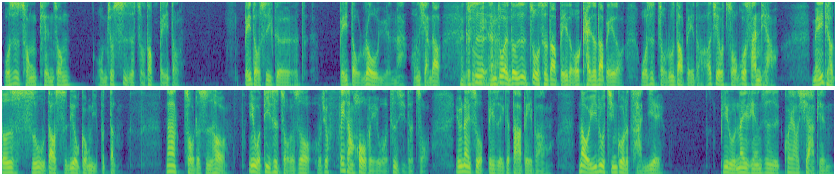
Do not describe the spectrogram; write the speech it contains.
我是从田中，我们就试着走到北斗。北斗是一个北斗肉圆呐，我们想到，可是很多人都是坐车到北斗或开车到北斗，我是走路到北斗，而且我走过三条，每一条都是十五到十六公里不等。那走的时候，因为我第一次走的时候，我就非常后悔我自己的走，因为那次我背着一个大背包。那我一路经过了产业，譬如那一天是快要夏天，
